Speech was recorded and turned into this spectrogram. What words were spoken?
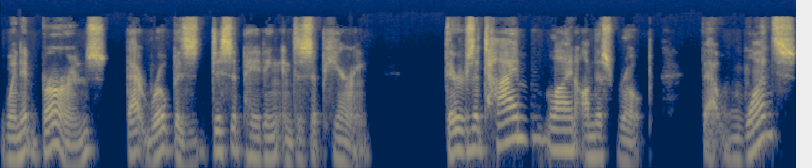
When it burns, that rope is dissipating and disappearing. There's a timeline on this rope that once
